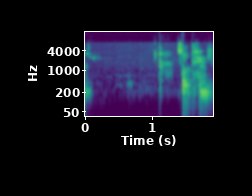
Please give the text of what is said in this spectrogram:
So thank you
